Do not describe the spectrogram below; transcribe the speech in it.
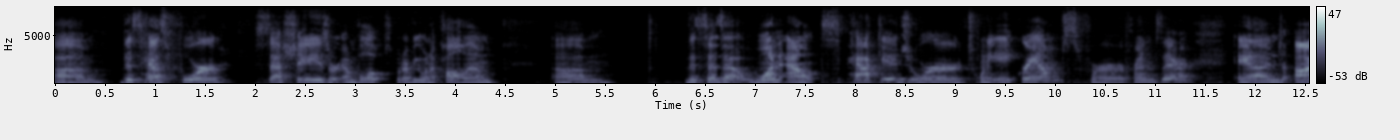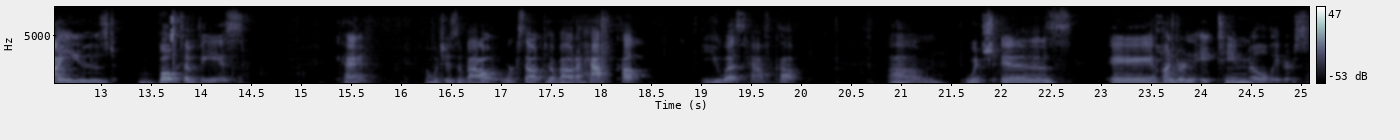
Um, this has four sachets or envelopes, whatever you want to call them. Um, this says a one ounce package or 28 grams for our friends there. And I used both of these, okay, which is about, works out to about a half cup, US half cup, um, which is a 118 milliliters.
